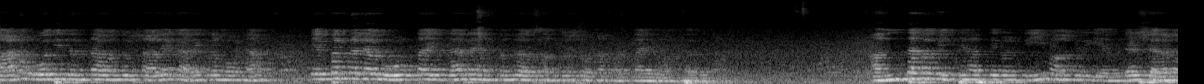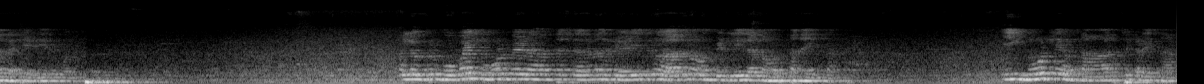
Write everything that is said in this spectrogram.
ತಾನು ಓದಿದಂಥ ಒಂದು ಶಾಲೆ ಕಾರ್ಯಕ್ರಮವನ್ನ ಪೇಪರ್ನಲ್ಲಿ ಅವರು ಓದ್ತಾ ಇದ್ದಾರೆ ಅಂತಂದ್ರೆ ಅವ್ರು ಸಂತೋಷವನ್ನು ಪಡ್ತಾ ಇರುವಂಥದ್ದು. ಅಂತಹ ವಿದ್ಯಾರ್ಥಿಗಳು ನೀವಾಗ್ರಿ ಅಂತೇಳಿ ಶರಣರ ಹೇಳಿರುವಂಥದ್ದು ಅಲ್ಲೊಬ್ರು ಮೊಬೈಲ್ ನೋಡಬೇಡ ಅಂತ ಶರಣರು ಹೇಳಿದ್ರು, ಆದರೂ ಅವ್ನು ಬಿಡ್ಲಿಲ್ಲ, ನೋಡ್ತಾನೆ ಇಲ್ಲ. ಈಗ ನೋಡ್ಲಿ ಅವನ್ನ ಆಚೆ ಕಡೆ ನಾನು ಹಾಕ್ತೀನಿ ಹೊರಗೆ.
